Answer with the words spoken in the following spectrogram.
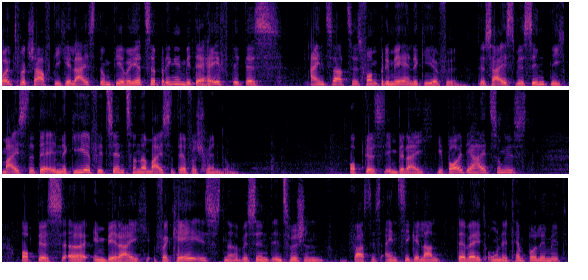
volkswirtschaftliche Leistung, die wir jetzt erbringen, mit der Hälfte des Einsatzes von Primärenergie erfüllen. Das heißt, wir sind nicht Meister der Energieeffizienz, sondern Meister der Verschwendung. Ob das im Bereich Gebäudeheizung ist, ob das äh, im Bereich Verkehr ist. Ne? Wir sind inzwischen fast das einzige Land der Welt ohne Tempolimit.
